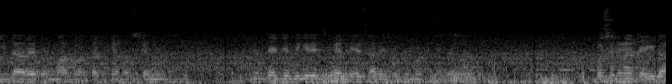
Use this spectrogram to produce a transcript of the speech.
ਜੀਂਦਾ ਰਹੇ ਪਰਮਾਤਮਾ ਤਰੱਕੀਆਂ ਬਖਸ਼ੇ ਨੂੰ। ਜਿੰਦੇ ਜ਼ਿੰਦਗੀ ਦੇ ਵਿੱਚ ਮਿਲਦੇ ਸਾਰੇ ਛੋਟੇ ਮੋਟੀਆਂ ਗੱਲਾਂ ਖੁਸ਼ ਰਹਿਣਾ ਚਾਹੀਦਾ,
